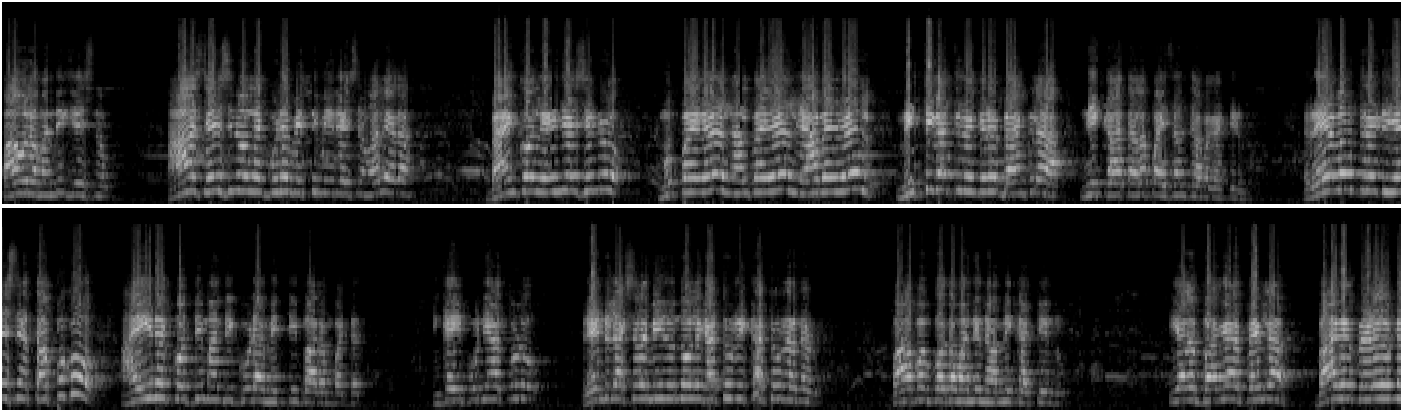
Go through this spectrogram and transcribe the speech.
పావుల మందికి చేసినావు. ఆ చేసిన వాళ్ళకి కూడా మిత్తి మీద వేసినావా లేదా బ్యాంక్ వాళ్ళు ఏం చేసిండ్రు? ముప్పై వేలు నలభై వేలు యాభై వేలు మిత్తి కట్టినాకనే బ్యాంకుల నీ ఖాతాలో పైసలు జమ కట్టిండ్రు. రేవంత్ రెడ్డి చేసిన తప్పుకు అయిన కొద్ది మందికి కూడా మిత్తి భారం పడ్డది. ఇంకా ఈ పుణ్యాత్ముడు రెండు లక్షల మీద ఉన్న వాళ్ళు కట్టుర్రి కట్టుర్రి అన్నాడు. పాపం కొంతమంది నమ్మి కట్టిండ్రు. ఇవాళ బంగారు పెళ్ళ బాగా పెడలున్న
